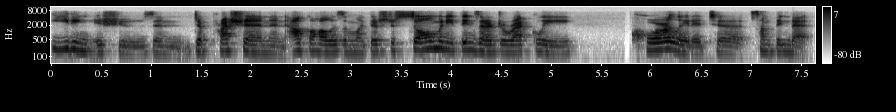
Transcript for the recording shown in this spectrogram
eating issues and depression and alcoholism. Like there's just so many things that are directly correlated to something that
